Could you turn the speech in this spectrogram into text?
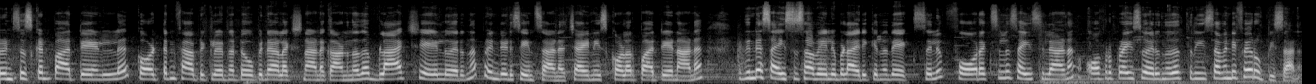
പ്രിൻസസ് കട്ട് പാറ്റേണിൽ കോട്ടൺ ഫാബ്രിക്കിൽ വരുന്ന ടോപ്പിന്റെ കളക്ഷനാണ് കാണുന്നത്. ബ്ലാക്ക് ഷെയ്ഡിൽ വരുന്ന പ്രിന്റ് ഡിസൈൻസ് ആണ്. ചൈനീസ് കോളർ പാറ്റേൺ ആണ്. ഇതിന്റെ സൈസസ് അവൈലബിൾ ആയിരിക്കുന്നത് എക്സിലും ഫോർ എക്സിൽ സൈസിലാണ് ഓഫർ പ്രൈസ് വരുന്നത് ത്രീ സെവന്റി ഫൈവ് റുപ്പീസാണ്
